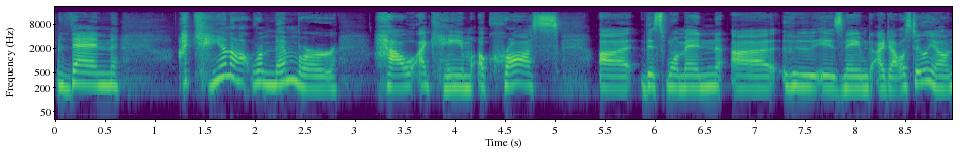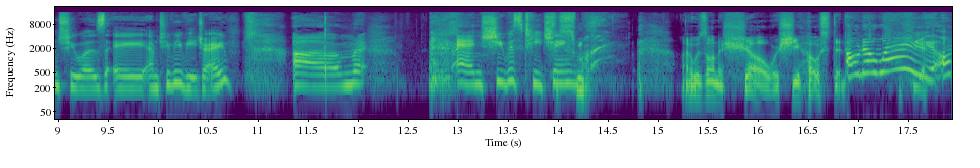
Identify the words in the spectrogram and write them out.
then I cannot remember how I came across uh, this woman uh, who is named Idalis De Leon. She was a MTV VJ. Um, and she was teaching. I was on a show where she hosted. Oh no way! Oh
